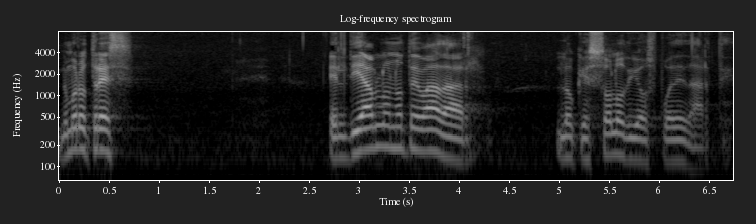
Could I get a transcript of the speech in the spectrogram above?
Número tres, el diablo no te va a dar lo que solo Dios puede darte.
